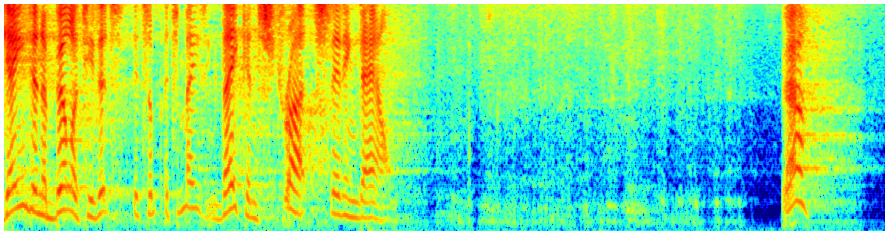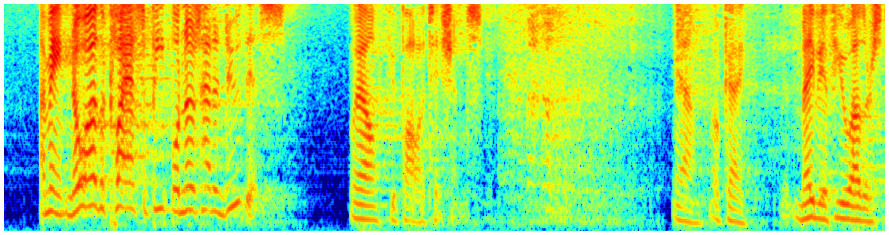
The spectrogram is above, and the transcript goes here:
gained an ability that's it's, it's amazing. They can strut sitting down. Yeah. I mean, no other class of people knows how to do this. Well, a few politicians. Yeah, okay. Maybe a few others.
